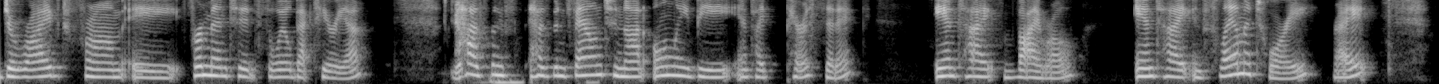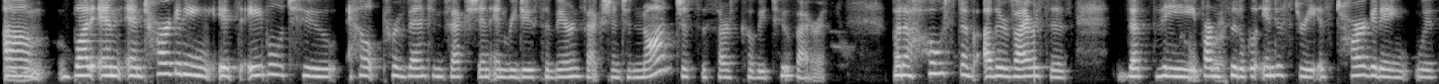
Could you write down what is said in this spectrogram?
derived from a fermented soil bacteria Yep. has been has been found to not only be anti-parasitic, antiviral, anti-inflammatory, right? Um, but and and targeting it's able to help prevent infection and reduce severe infection to not just the SARS-CoV-2 virus, but a host of other viruses that the Correct. pharmaceutical industry is targeting with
